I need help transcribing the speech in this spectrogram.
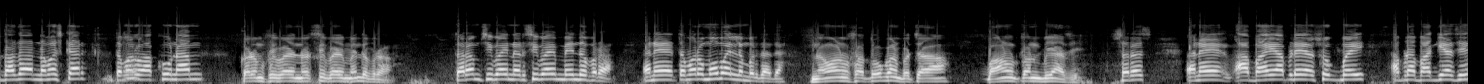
દાદા નમસ્કાર. તમારું આખું નામ? કરમસિંહભાઈ નરસિંહભાઈ મેંદપરા કરમસિંહભાઈ નરસિંહભાઈ મેંદપરા અને તમારો મોબાઈલ નંબર દાદા? નવાણું સાત ઓગણપચાસ બાણું ત્રણ બ્યાસી. સરસ. અને આ ભાઈ આપણે અશોકભાઈ આપણા ભાગ્યા છે.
